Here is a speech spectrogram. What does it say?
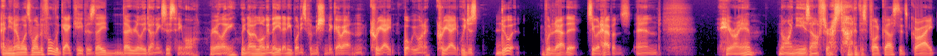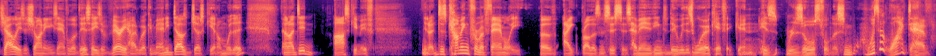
And you know what's wonderful? The gatekeepers, they they really don't exist anymore, really. We no longer need anybody's permission to go out and create what we want to create. We just do it, put it out there, see what happens. And here I am, nine years after I started this podcast. It's great. Charlie's a shining example of this. He's a very hardworking man. He does just get on with it. And I did ask him if, you know, does coming from a family of eight brothers and sisters have anything to do with his work ethic and his resourcefulness? And what's it like to have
